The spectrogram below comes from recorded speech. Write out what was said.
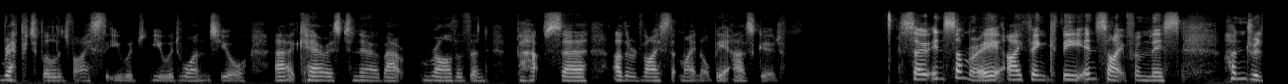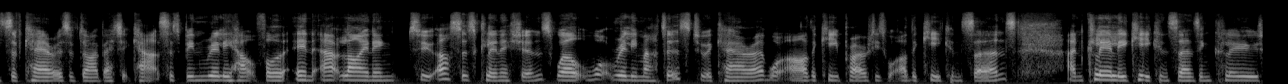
reputable advice that you would you would want your uh, carers to know about rather than perhaps uh, other advice that might not be as good. So in summary, I think the insight from this hundreds of carers of diabetic cats has been really helpful in outlining to us as clinicians, well, what really matters to a carer, what are the key priorities, what are the key concerns. And clearly key concerns include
